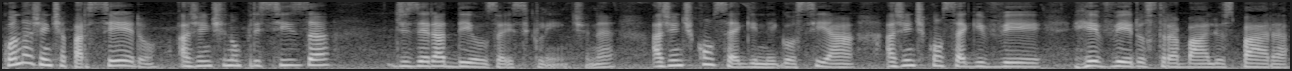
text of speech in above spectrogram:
Quando a gente é parceiro, a gente não precisa dizer adeus a esse cliente, né? A gente consegue negociar, a gente consegue ver, rever os trabalhos para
